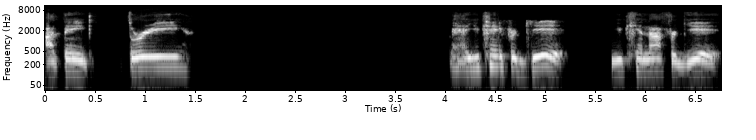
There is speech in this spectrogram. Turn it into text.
I think three, man, you can't forget, you cannot forget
